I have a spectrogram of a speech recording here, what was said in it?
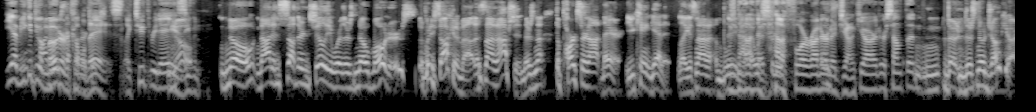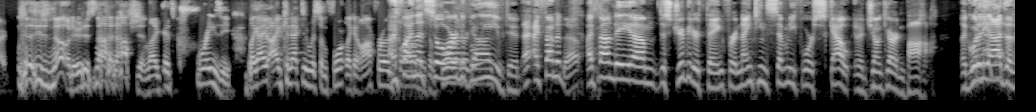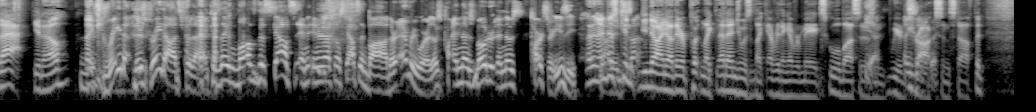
Yeah, but you could do a motor in a couple days, like two, three days, no. even. No, not in southern Chile where there's no motors. What are you talking about? That's not an option. There's not the parts are not there. You can't get it. Like it's not. A, there's not, a, there's not a 4Runner in a junkyard or something. There, there's no junkyard. no, dude, it's not an option. Like it's crazy. Like I, I connected with some for like an off road. I find that so hard to believe, guys. dude. I, I found it. Yeah. I found a um, distributor thing for a 1974 Scout in a junkyard in Baja. Like, what are the odds of that? You know, like, there's great there's great odds for that because they love the scouts and international scouts in Baja. They're everywhere. Those and those motor and those parts are easy. I mean, I'm no, just con- you know I know they were putting like that engine was like everything ever made, school buses yeah, and weird exactly. trucks and stuff. But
